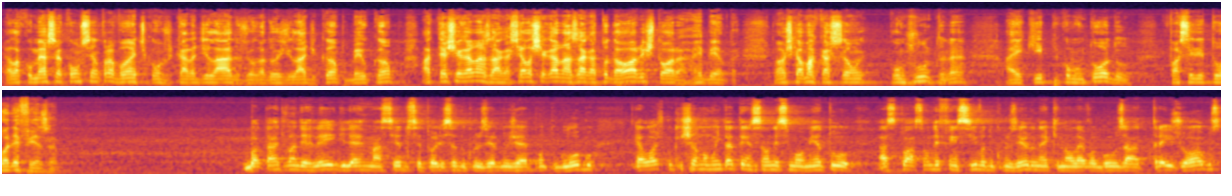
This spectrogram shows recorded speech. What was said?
ela começa com o centroavante, com os caras de lado, os jogadores de lado de campo, meio campo, até chegar na zaga. Se ela chegar na zaga toda hora, estoura, arrebenta. Então acho que a marcação conjunto, né, a equipe como um todo, facilitou a defesa. Boa tarde, Vanderlei. Guilherme Macedo, setorista do Cruzeiro no GE. Globo. É lógico que chama muita atenção nesse momento a situação defensiva do Cruzeiro, né, que não leva gols a três jogos,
